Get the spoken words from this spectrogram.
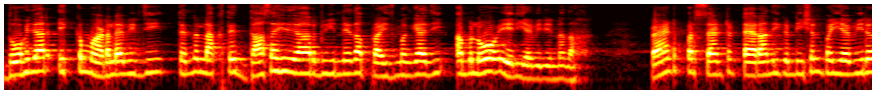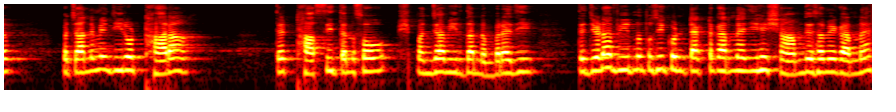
2001 ਮਾਡਲ ਹੈ ਵੀਰ ਜੀ। 3 ਲੱਖ ਤੇ 10000 ਵੀਰ ਨੇ ਦਾ ਪ੍ਰਾਈਸ ਮੰਗਿਆ ਜੀ। ਅਮਲੋ ਏਰੀਆ ਵੀਰ ਇਹਨਾਂ ਦਾ। 65% ਟਾਇਰਾਂ ਦੀ ਕੰਡੀਸ਼ਨ ਪਈ ਹੈ ਵੀਰ। 95018 ਤੇ 88356 ਵੀਰ ਦਾ ਨੰਬਰ ਹੈ ਜੀ। ਤੇ ਜਿਹੜਾ ਵੀਰ ਨੂੰ ਤੁਸੀਂ ਕੰਟੈਕਟ ਕਰਨਾ ਹੈ ਜੀ, ਇਹ ਸ਼ਾਮ ਦੇ ਸਮੇਂ ਕਰਨਾ ਹੈ।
